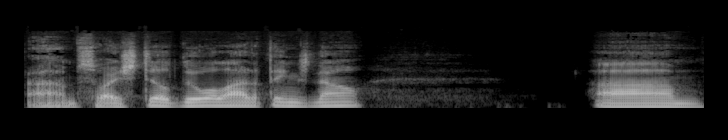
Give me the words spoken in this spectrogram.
um, so I still do a lot of things now. Um,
